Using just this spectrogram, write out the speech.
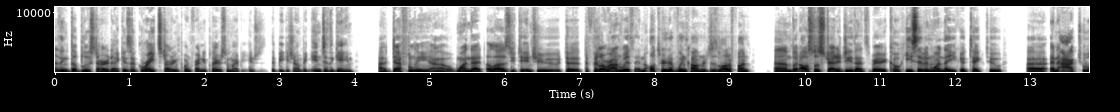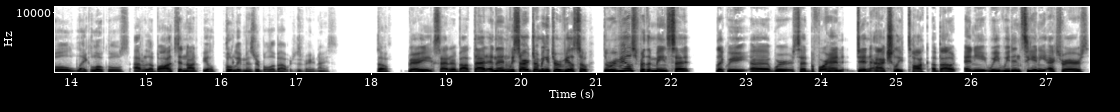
I think the blue starter deck is a great starting point for any players who might be interested to be jumping into the game. Uh, definitely uh, one that allows you to, intro, to to fiddle around with an alternative win con, which is a lot of fun. Um, but also strategy that's very cohesive and one that you could take to uh, an actual like locals out of the box and not feel totally miserable about, which is very nice. So very excited about that. And then we started jumping into reveals. So the reveals for the main set, like we uh, were said beforehand, didn't actually talk about any. We we didn't see any X rares.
